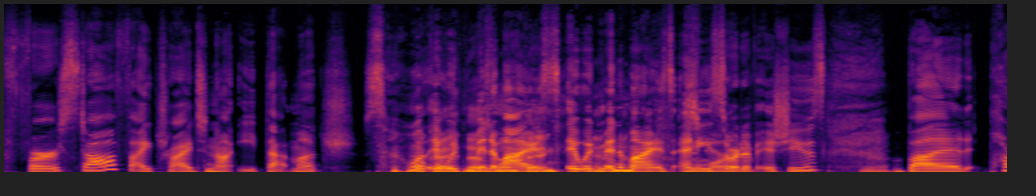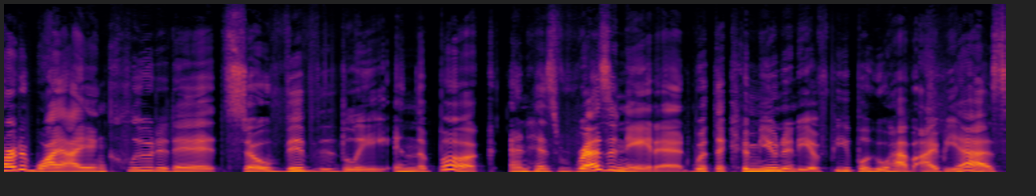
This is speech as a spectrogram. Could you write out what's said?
first off, I tried to not eat that much, so Okay, it would minimize it would minimize any sort of issues. Yeah. But part of why I included it so vividly in the book and has resonated with the community of people who have IBS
